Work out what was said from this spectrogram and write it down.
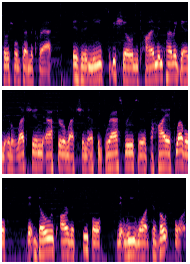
Social Democrat is that it needs to be shown time and time again in election after election at the grassroots and at the highest levels that those are the people that we want to vote for.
